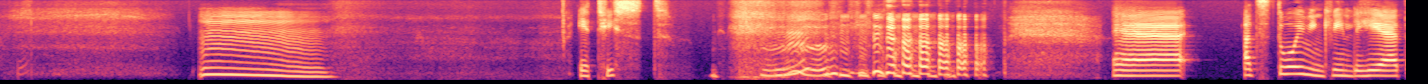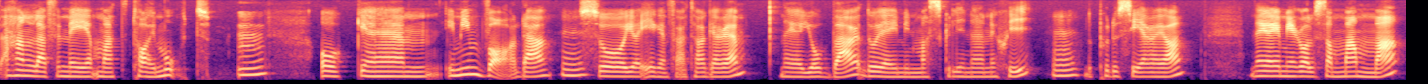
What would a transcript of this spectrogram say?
Mm. Är tyst. eh, att stå i min kvinnlighet handlar för mig om att ta emot. Mm. Och ehm, i min vardag så jag är egenföretagare. När jag jobbar, då är jag i min maskulina energi. Då producerar jag. När jag är i min roll som mamma,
